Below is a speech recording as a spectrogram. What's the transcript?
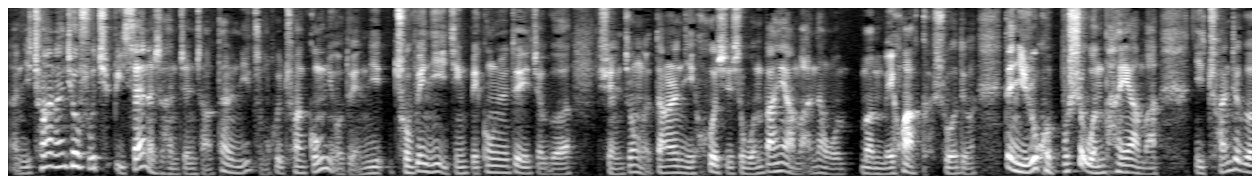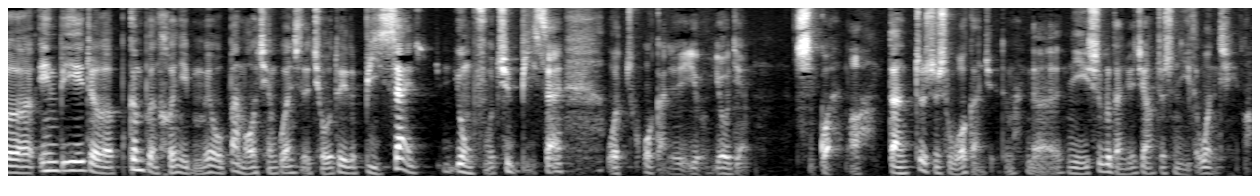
呃，你穿篮球服去比赛那是很正常，但是你怎么会穿公牛队？你除非你已经被公牛队这个选中了，当然你或许是文班亚马，那我们没话可说，对吗？但你如果不是文班亚马，你穿这个 NBA 这个根本和你没有半毛钱关系的球队的比赛。用服去比赛，我我感觉有有点奇怪啊，但这只是我感觉，对吗？那你是不是感觉这样？这是你的问题啊？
